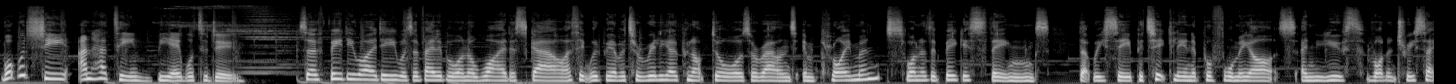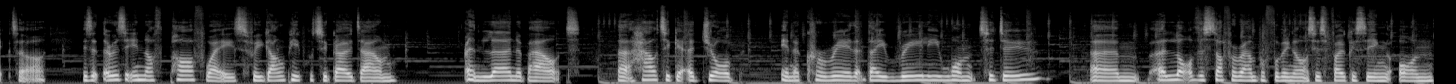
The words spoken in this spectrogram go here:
What would she and her team be able to do? So, if BDYD was available on a wider scale, I think we'd be able to really open up doors around employment. One of the biggest things that we see, particularly in the performing arts and youth voluntary sector, is that there isn't enough pathways for young people to go down and learn about uh, how to get a job in a career that they really want to do. Um, a lot of the stuff around performing arts is focusing on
